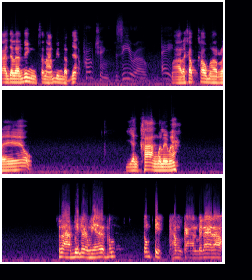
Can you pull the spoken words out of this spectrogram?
การจะแลนดิ้งสนามบินแบบเนี้ย มาแล้วครับเข้ามาแล้วเอียงข้างมาเลยไหมสนามบินแบบนี้ต้อง ต้องปิดทำการไปได้แล้ว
